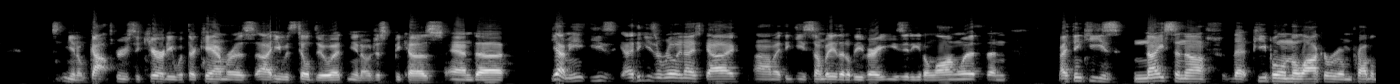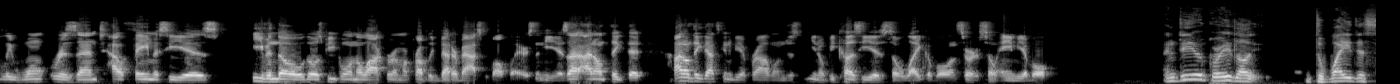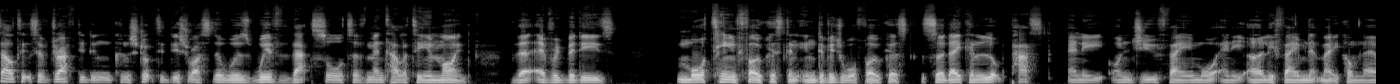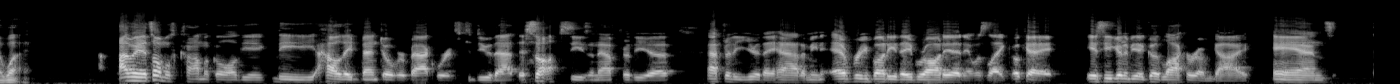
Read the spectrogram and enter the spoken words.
you know got through security with their cameras, uh, he would still do it. You know, just because. And uh, yeah, I mean, he's I think he's a really nice guy. Um, I think he's somebody that'll be very easy to get along with, and I think he's nice enough that people in the locker room probably won't resent how famous he is, even though those people in the locker room are probably better basketball players than he is. I, I don't think that I don't think that's going to be a problem, just you know because he is so likable and sort of so amiable. And do you agree, like, the way the Celtics have drafted and constructed this roster was with that sort of mentality in mind, that everybody's more team focused and individual focused, so they can look past any undue fame or any early fame that may come their way. I mean, it's almost comical the the how they bent over backwards to do that this offseason after the uh, after the year they had. I mean, everybody they brought in, it was like, okay, is he going to be a good locker room guy? And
